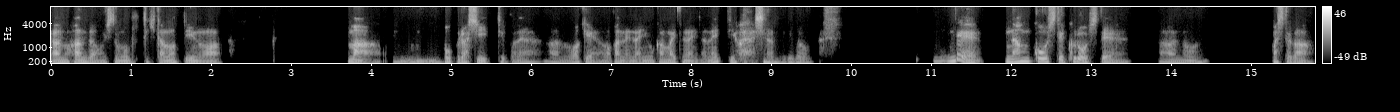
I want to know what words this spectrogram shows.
あの判断をして戻ってきたのっていうのは、まあ、僕らしいっていうかね、あの、わけわかんない何も考えてないんだねっていう話なんだけど、で、難航して苦労して、あの、ましたが、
